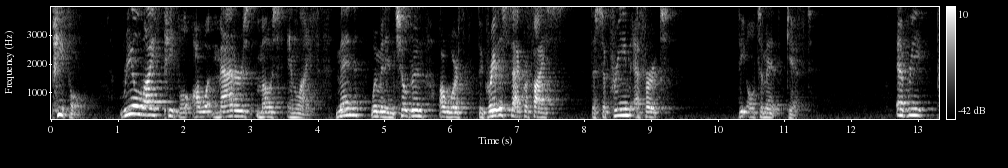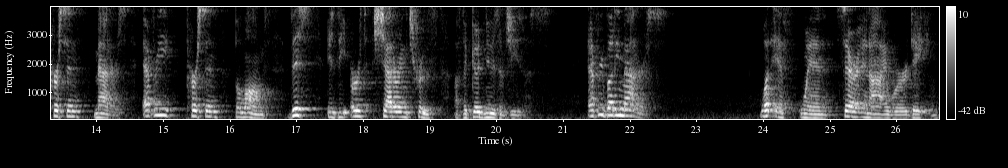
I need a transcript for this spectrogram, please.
People, real life people, are what matters most in life. Men, women, and children are worth the greatest sacrifice, the supreme effort, the ultimate gift. Every person matters. Every person belongs. This is the earth shattering truth of the good news of Jesus. Everybody matters. What if, when Sarah and I were dating,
